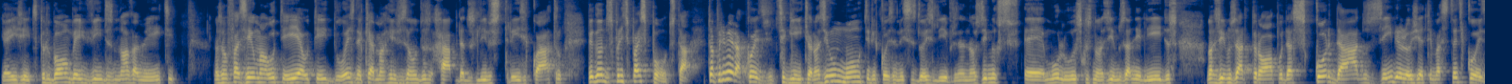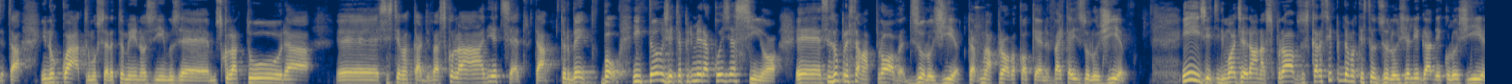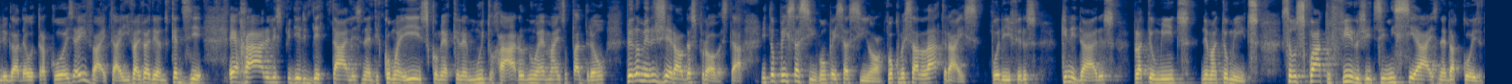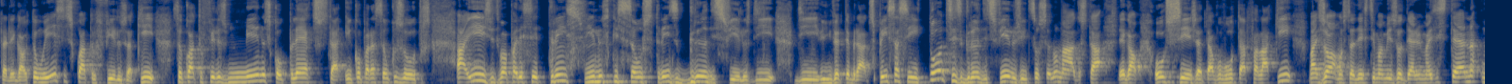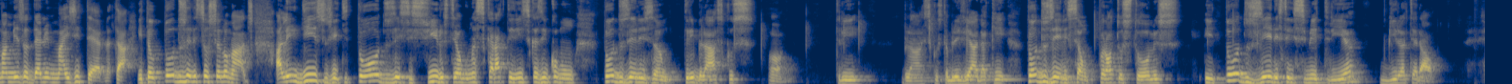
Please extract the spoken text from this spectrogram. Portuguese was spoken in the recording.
E aí, gente, tudo bom? Bem-vindos novamente. Nós vamos fazer uma UTI, a UTI 2, né, que é uma revisão dos, rápida dos livros 3 e 4, pegando os principais pontos, tá? Então, a primeira coisa, gente, é o seguinte, ó, nós vimos um monte de coisa nesses dois livros, né? Nós vimos é, moluscos, nós vimos anelídeos, nós vimos artrópodas, cordados, embriologia tem bastante coisa, tá? E no 4, mostrará também, nós vimos é, musculatura, é, sistema cardiovascular e etc, tá? Tudo bem? Bom, então, gente, a primeira coisa é assim, ó, é, vocês vão prestar uma prova de zoologia, tá? uma prova qualquer, né? vai cair zoologia, e, gente, de modo geral, nas provas, os caras sempre dão uma questão de zoologia ligada à ecologia, ligada a outra coisa, aí vai, tá? Aí vai variando. Quer dizer, é raro eles pedirem detalhes, né, de como é isso, como é aquilo, é muito raro, não é mais o padrão, pelo menos geral das provas, tá? Então pensa assim, vamos pensar assim, ó, vou começar lá atrás, poríferos, quinidários, plateumintos, nematomintos. São os quatro filhos, gente, iniciais né, da coisa, tá legal? Então esses quatro filhos aqui são quatro filhos menos complexos, tá? Em comparação com os outros. Aí, gente, vão aparecer três filhos que são os três grandes filhos de, de invertebrados. Pensa assim, todos esses grandes filhos, gente, são cenomados, tá? Legal? Ou seja, tá? Vou voltar a falar aqui, mas ó, mostra desse tem uma mesoderme mais externa, uma mesoderme mais interna, tá? Então todos eles são celomados. Além disso, gente, todos esses filhos têm algumas características em comum. Todos eles são triblásticos, ó, triblásticos, está abreviado aqui. Todos eles são protostômios e todos eles têm simetria bilateral.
